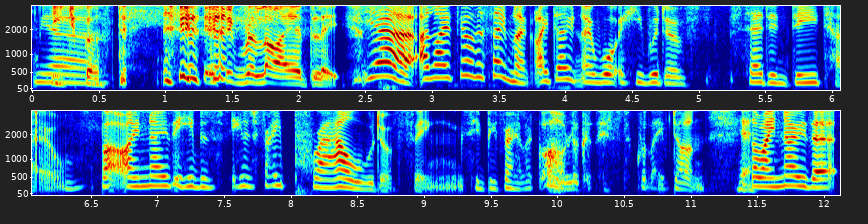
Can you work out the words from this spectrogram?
each birthday reliably. Yeah, and I feel the same. Like I don't know what he would have said in detail, but I know that he was he was very proud of things. He'd be very like, "Oh, look at this! Look what they've done." So I know that.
